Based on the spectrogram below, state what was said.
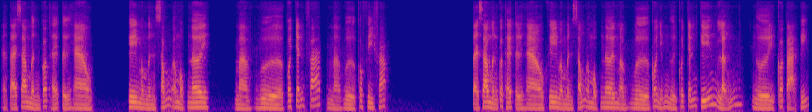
À, tại sao mình có thể tự hào khi mà mình sống ở một nơi mà vừa có chánh pháp mà vừa có phi pháp? Tại sao mình có thể tự hào khi mà mình sống ở một nơi mà vừa có những người có chánh kiến lẫn người có tà kiến?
